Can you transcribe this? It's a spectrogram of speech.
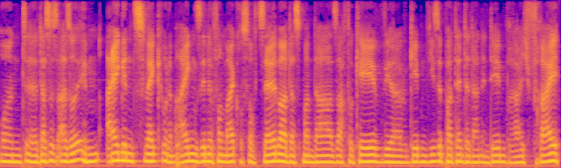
Und äh, das ist also im Eigenzweck oder im Eigensinne von Microsoft selber, dass man da sagt, okay, wir geben diese Patente dann in dem Bereich frei,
